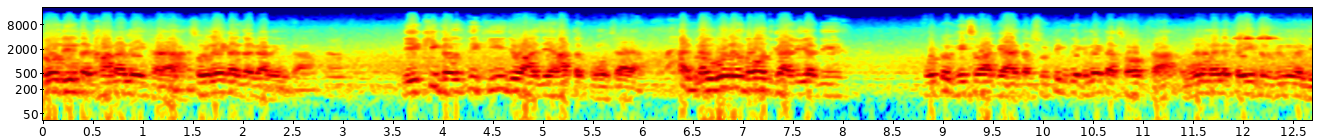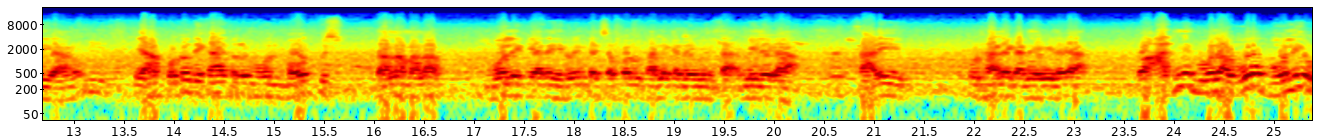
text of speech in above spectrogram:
दो दिन तक खाना नहीं खाया सोने का जगह नहीं था। हाँ। एक ही गलती की जो आज यहाँ तक पहुँचाया। लोगों ने बहुत गालियाँ दी। फ़ोटो खिंचवा के आया था शूटिंग देखने का शौक था। वो मैंने कई इंटरव्यू में दिया। हूँ यहाँ फ़ोटो दिखाया तो लोग बहुत कुछ ताना माना। बोले कि अरे हीरोइन का चप्पल उठाने का नहीं मिलता मिलेगा। साड़ी उठाने का नहीं मिलेगा। तो आदमी बोला वो बोली वो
